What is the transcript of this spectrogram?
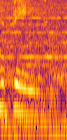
To be.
